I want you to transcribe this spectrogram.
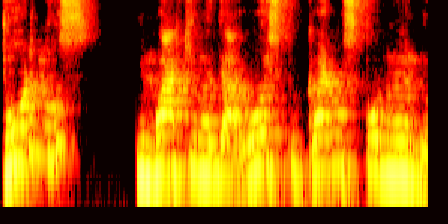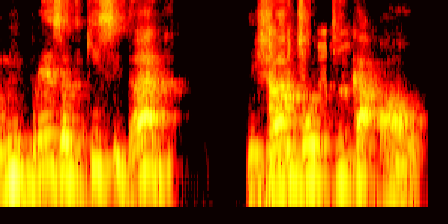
tornos e máquina de arroz para o Carlos Tonani, uma empresa de que cidade? De Jaboticabal.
